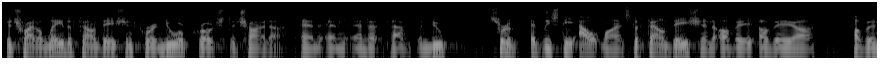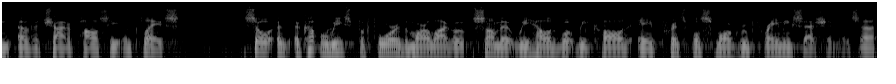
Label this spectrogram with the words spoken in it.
to try to lay the foundation for a new approach to China and, and, and uh, to have a new sort of at least the outlines, the foundation of a of a uh, of a of a China policy in place. So a, a couple weeks before the Mar-a-Lago summit, we held what we called a principal small group framing session. It's a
